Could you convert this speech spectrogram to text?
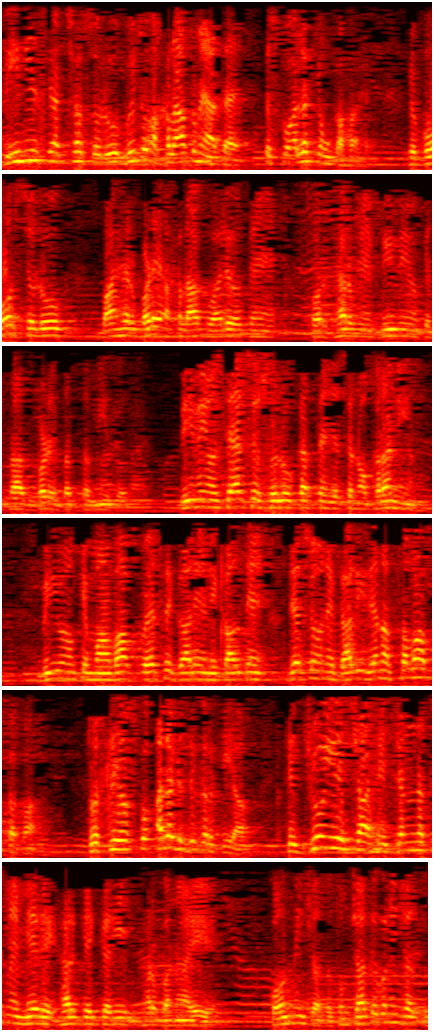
بیوی سے اچھا سلوک بھی تو اخلاق میں آتا ہے، اس کو الگ کیوں کہا ہے؟ کہ بہت سے لوگ باہر بڑے اخلاق والے ہوتے ہیں اور گھر میں بیویوں کے ساتھ بڑے بدتمیز ہوتے ہیں۔ بیویوں سے ایسے سلوک کرتے ہیں جیسے نوکرانیاں۔ بیویوں کے ماں باپ کو ایسے گالیاں نکالتے ہیں جیسے انہیں گالی دینا ثواب کا کام تو اس لیے اس کو الگ ذکر کیا۔ کہ جو یہ چاہے جنت میں میرے گھر کے قریب گھر بنائے۔ کون نہیں چاہتا؟ تم چاہتے کو نہیں چاہتے؟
